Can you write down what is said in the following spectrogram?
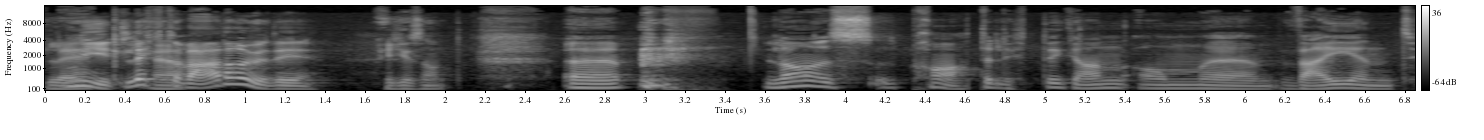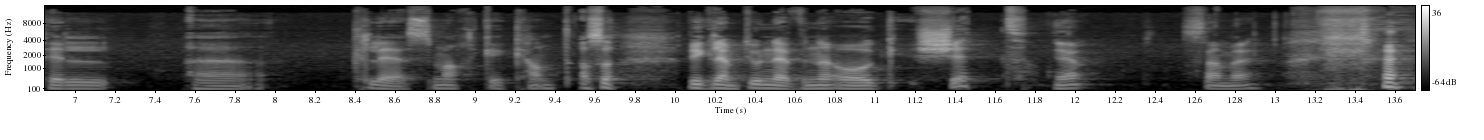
Lek, nydelig ja. å være der ute i. Ikke sant. Eh, la oss prate litt grann om eh, veien til uh, klesmerket Kant. Altså, vi glemte jo å nevne òg Shit. Stemmer.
